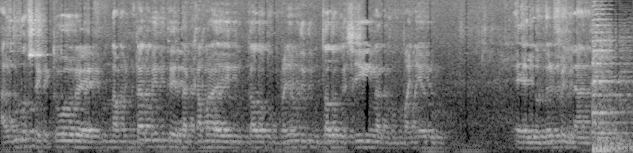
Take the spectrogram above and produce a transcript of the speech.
algunos sectores, fundamentalmente la Cámara de Diputados, compañeros diputados que siguen al compañero eh, Leonel Fernández.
